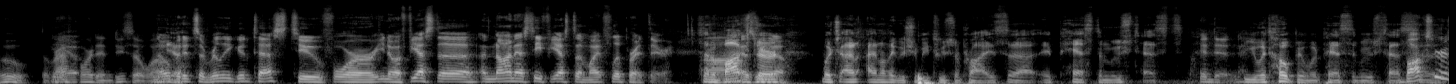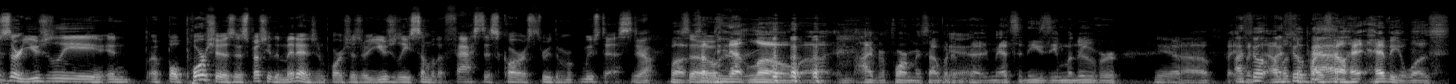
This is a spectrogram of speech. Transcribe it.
Ooh, the Yeah. Rav Four didn't do so well. No, but it's a really good test to for you know a Fiesta, a non-ST Fiesta might flip right there. so the Uh, Boxster, which I, I don't think we should be too surprised, uh, it passed the Moose Test. It did. You would hope it would pass the Moose Test. Boxsters are usually in uh, well Porsches, especially the mid-engine Porsches, are usually some of the fastest cars through the Moose test. yeah. Well, So- something that low uh, in high performance, I would have. Yeah. I mean, that's an easy maneuver. yeah. Uh, but, I but feel- I I was feel surprised bad. how he- heavy it was.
